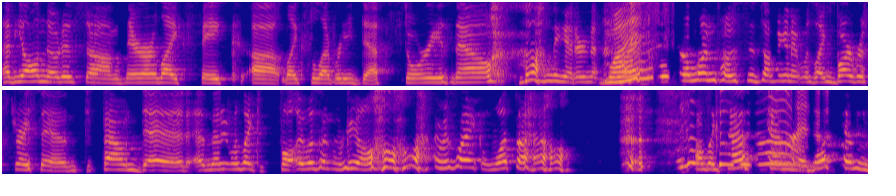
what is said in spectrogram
Have y'all noticed um, there are like fake uh, like celebrity death stories now on the internet? What? Someone posted something and it was like Barbra Streisand found dead, and then it was like fa- it wasn't real. I was like, what the hell? What I was like, going that's on? getting, that's getting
